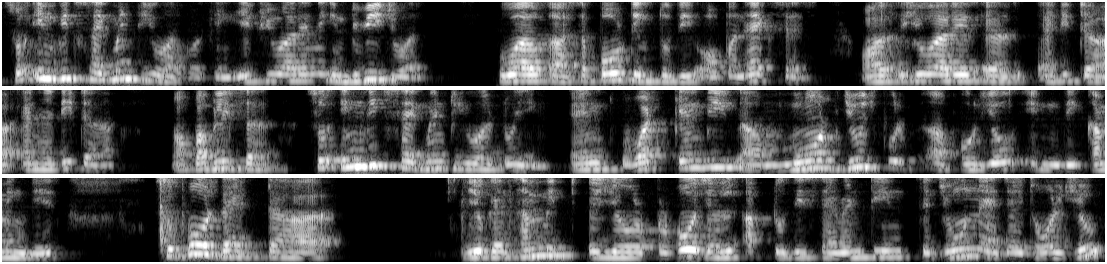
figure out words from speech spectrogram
So in which segment you are working? If you are an individual who are uh, supporting to the open access or you are a, editor an editor or publisher so in which segment you are doing? And what can be uh, more useful uh, for you in the coming days? For that uh, you can submit your proposal up to the 17th June as I told you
